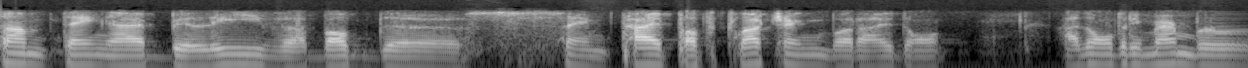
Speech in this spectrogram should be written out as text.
something I believe about the same type of clutching, but I don't I don't remember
